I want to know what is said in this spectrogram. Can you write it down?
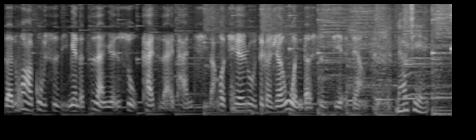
神话故事里面的自然元素开始来谈起，然后切入这个人文的世界，这样子。了解。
